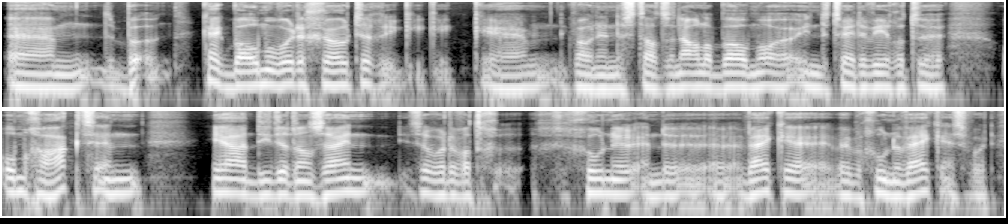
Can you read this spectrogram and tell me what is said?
Um, bo kijk, bomen worden groter. Ik, ik, ik, ik, woon in de stad en alle bomen in de Tweede Wereld omgehakt. En ja, die er dan zijn, ze worden wat groener en de uh, wijken, we hebben groene wijken enzovoort.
